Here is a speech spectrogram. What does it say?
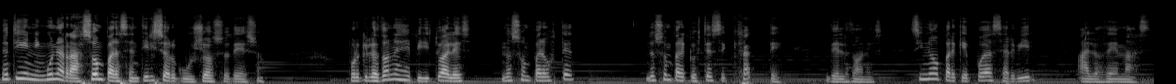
no tiene ninguna razón para sentirse orgulloso de eso, porque los dones espirituales no son para usted, no son para que usted se jacte de los dones, sino para que pueda servir a los demás.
